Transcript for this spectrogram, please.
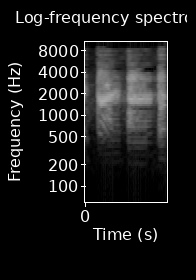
来吧，宝贝儿，来吧。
